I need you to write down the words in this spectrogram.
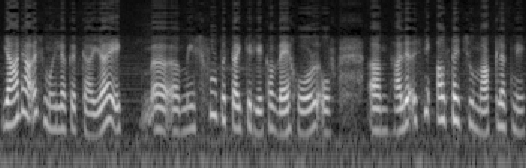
Ja, daar is moeilike tye. Ek uh, uh, mens voel baie keer jy kan weghol of ehm um, hulle is nie altyd so maklik nie.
